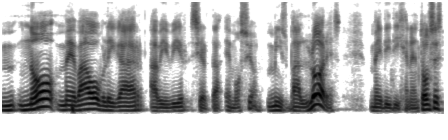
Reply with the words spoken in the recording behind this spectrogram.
no me va a obligar a vivir cierta emoción. Mis valores me dirigen. Entonces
